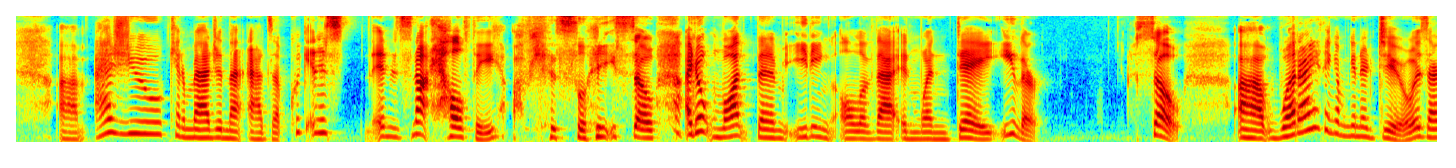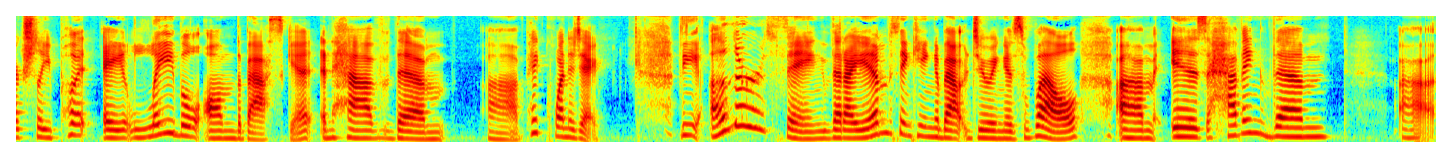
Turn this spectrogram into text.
Um, as you can imagine, that adds up quick and it's and it's not healthy, obviously. So I don't want them eating all of that in one day either. So uh, what I think I'm going to do is actually put a label on the basket and have them uh, pick one a day. The other thing that I am thinking about doing as well um, is having them uh,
